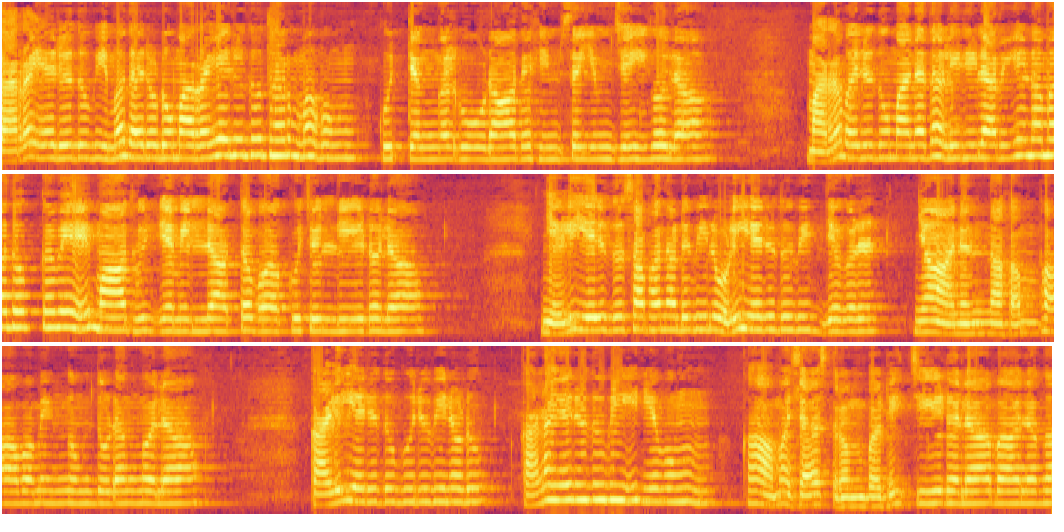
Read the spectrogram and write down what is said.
കറയരുതു വിമതരുടു മറയരുതു ധർമ്മവും കുറ്റങ്ങൾ കൂടാതെ ഹിംസയും ചെയ്കൊല. മറവരുതു മനതളിരിൽ അറിയണമതൊക്കവേ മാധുര്യമില്ലാത്ത വാക്കു ചൊല്ലിയിടല. ഞെളിയരുതു സഭ നടുവിൽ ഒളിയരുതു വിദ്യകൾ ഞാനെന്നഹംഭാവമെങ്ങും തുടങ്ങൊല. കളിയരുതു ഗുരുവിനോടു കളയരുതു വീര്യവും കാമശാസ്ത്രം പഠിച്ചിടല ബാലക.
